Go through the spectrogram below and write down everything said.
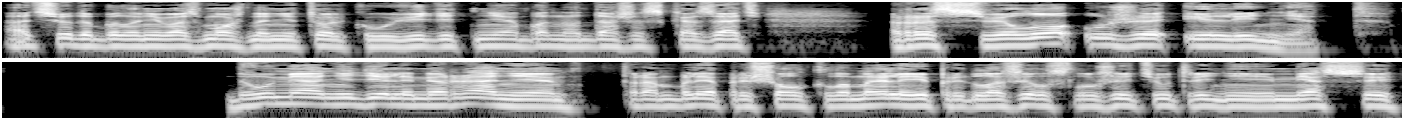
Отсюда было невозможно не только увидеть небо, но даже сказать, рассвело уже или нет. Двумя неделями ранее Трамбле пришел к Ломеле и предложил служить утренние мессы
